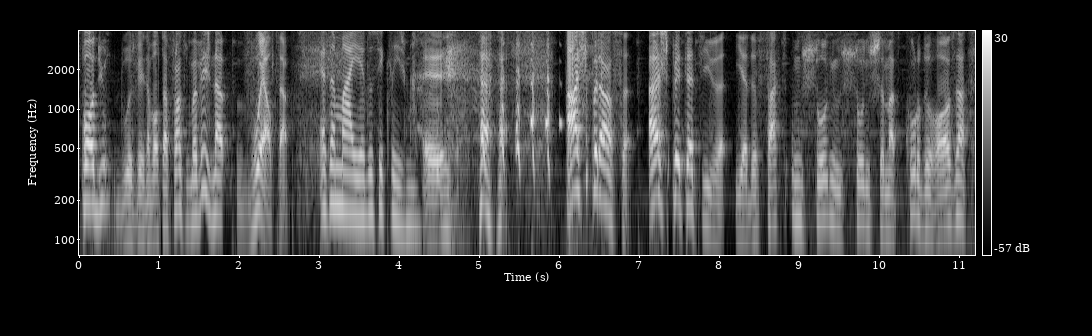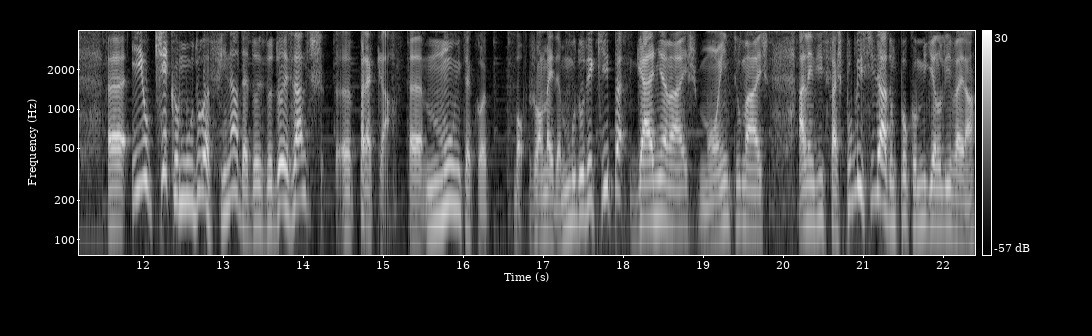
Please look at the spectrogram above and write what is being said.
pódio duas vezes na volta à França, uma vez na Vuelta. És a Maia do ciclismo. Há esperança, há expectativa e há de facto um sonho, um sonho chamado Cor-de-Rosa. Eh, e o que é que mudou afinal de dois, de dois anos eh, para cá? Eh, muita coisa. Bom, João Almeida mudou de equipa, ganha mais, muito mais. Além disso, faz publicidade um pouco com Miguel Oliveira.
